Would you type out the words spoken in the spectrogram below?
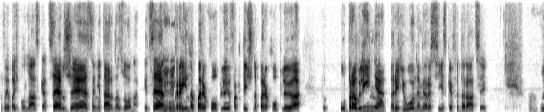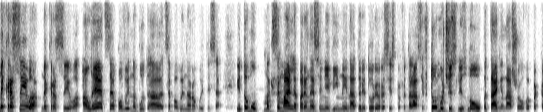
вибач, будь ласка, це вже санітарна зона, і це Мгм. Україна перехоплює, фактично перехоплює управління регіонами Російської Федерації. Некрасиво, некрасиво, але це повинно бути це повинно робитися, і тому максимальне перенесення війни на територію Російської Федерації, в тому числі знову питання нашого ВПК.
